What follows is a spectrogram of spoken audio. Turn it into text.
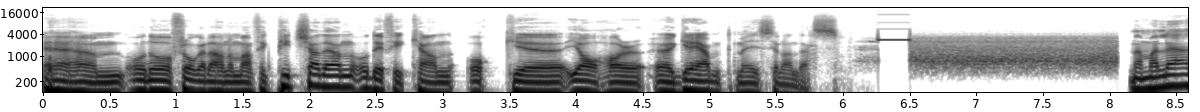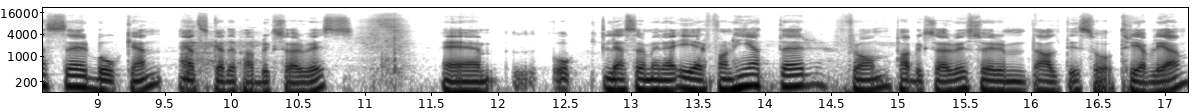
Um, och då frågade han om han fick pitcha den och det fick han och uh, jag har uh, grämt mig sedan dess. När man läser boken Älskade public service eh, och läser om era erfarenheter från public service så är de inte alltid så trevliga.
